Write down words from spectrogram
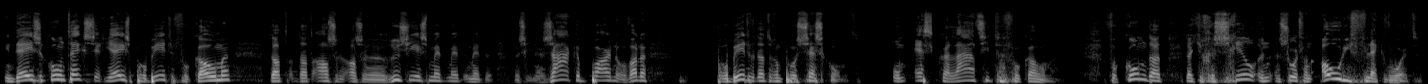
in deze context zegt Jezus, probeer te voorkomen dat, dat als, er, als er een ruzie is met, met, met misschien een zakenpartner of wat dan, probeert dat er een proces komt om escalatie te voorkomen. Voorkom dat, dat je geschil een, een soort van olievlek wordt.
